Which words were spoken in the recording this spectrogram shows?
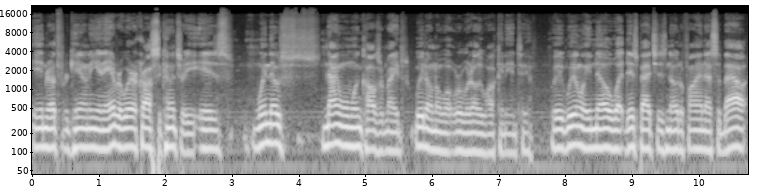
in Rutherford County and everywhere across the country is when those 911 calls are made, we don't know what we're really walking into. We, we only know what dispatch is notifying us about,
